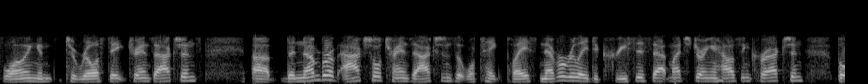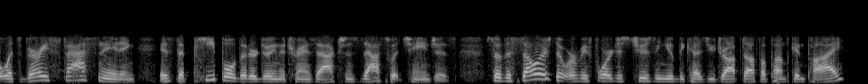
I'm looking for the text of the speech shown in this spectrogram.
flowing into real estate transactions. Uh, the number of actual transactions that will take place never really decreases that much during a housing correction. But what's very fascinating is the people that are doing the transactions. That's what changes. So the sellers that were before just choosing you because you dropped off a pumpkin pie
